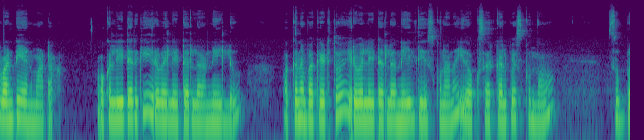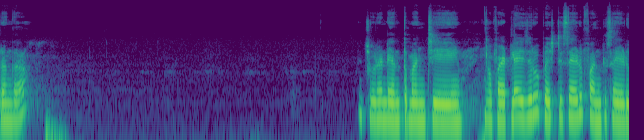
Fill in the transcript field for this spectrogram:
ట్వంటీ అనమాట ఒక లీటర్కి ఇరవై లీటర్ల నీళ్ళు. పక్కన బకెట్తో ఇరవై లీటర్ల నీళ్ళు తీసుకున్నాను. ఇది ఒకసారి కలిపేసుకుందాం. శుభ్రంగా. చూడండి ఎంత మంచి ఫర్టిలైజరు పెస్టిసైడ్ ఫంగిసైడ్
